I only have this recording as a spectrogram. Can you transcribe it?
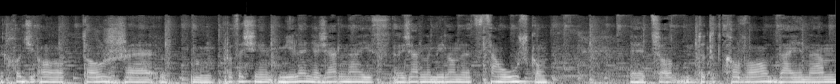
y, chodzi o to, że w procesie mielenia ziarna jest ziarno mielone z całą łuską, y, co dodatkowo daje nam y,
